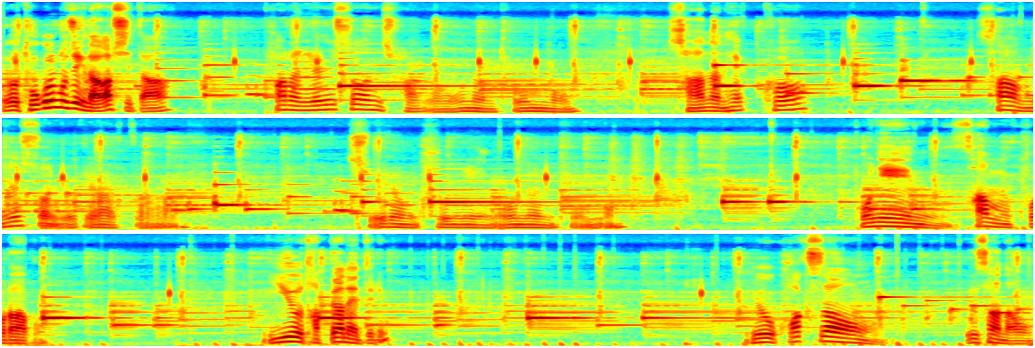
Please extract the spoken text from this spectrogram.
이거 도굴 무직 나갑시다. 팔은 일손 자고 오는 돈모. 4는 해커 3 1손 6이랄까. 7은 군인 5는 도모. 본인 3 구라보 이유 답변해드림? 6 확성 의사 나옴.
